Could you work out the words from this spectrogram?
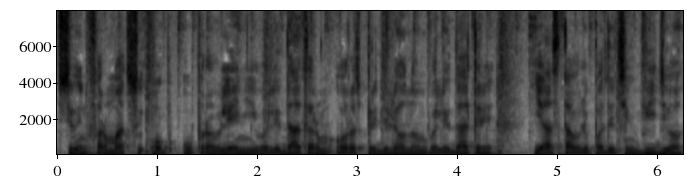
Всю информацию об управлении валидатором, о распределенном валидаторе я оставлю под этим видео.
